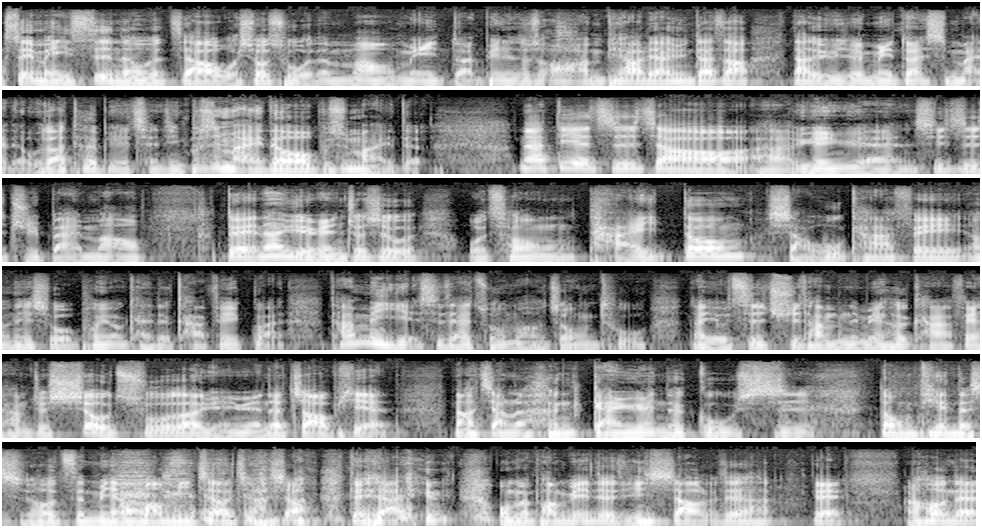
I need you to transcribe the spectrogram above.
所以每一次呢，我只要我秀出我的猫美短，别人都说哦很漂亮，因为大家知道，大家都以为觉得美短是买的，我都要特别澄清，不是买的哦，不是买的。那第二只叫呃圆圆，是一只橘白猫。对，那圆圆就是我从台东小屋咖啡，然后那是我朋友开的咖啡馆，他们也是在做猫中途。那有一次去他们那边喝咖啡，他们就秀出了圆圆的照片，然后讲了很感人的故事。冬天的时候怎么样？猫咪叫叫叫，对，他听我们旁边就已经笑了，这样对。然后呢，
